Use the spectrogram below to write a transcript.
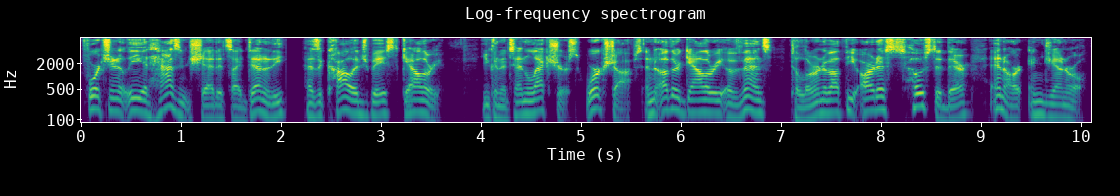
Fortunately, it hasn't shed its identity as a college based gallery. You can attend lectures, workshops, and other gallery events to learn about the artists hosted there and art in general.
